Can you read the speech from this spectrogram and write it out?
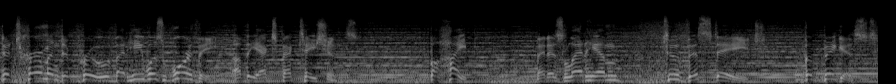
determined to prove that he was worthy of the expectations, hype that has led him to this stage, the biggest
